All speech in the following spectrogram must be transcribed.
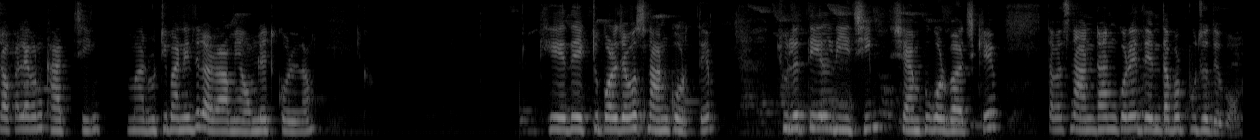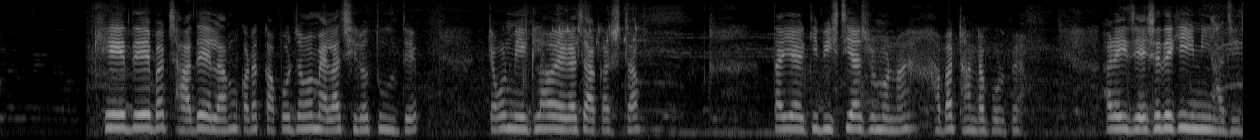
সকালে এখন খাচ্ছি। মা রুটি বানিয়ে দিল আর আমি অমলেট করলাম। খেয়ে দিয়ে একটু পরে যাব স্নান করতে। চুলে তেল দিয়েছি শ্যাম্পু করব আজকে। তারপর স্নান টান করে দেন তারপর পুজো দেবো। খেয়ে দিয়ে এবার ছাদে এলাম, কটা কাপড় জামা মেলা ছিল তুলতে। কেমন মেঘলা হয়ে গেছে আকাশটা। তাই আর কি বৃষ্টি আসবে মনে হয়, আবার ঠান্ডা পড়বে। আর এই যে এসে দেখি ইনি হাজির।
